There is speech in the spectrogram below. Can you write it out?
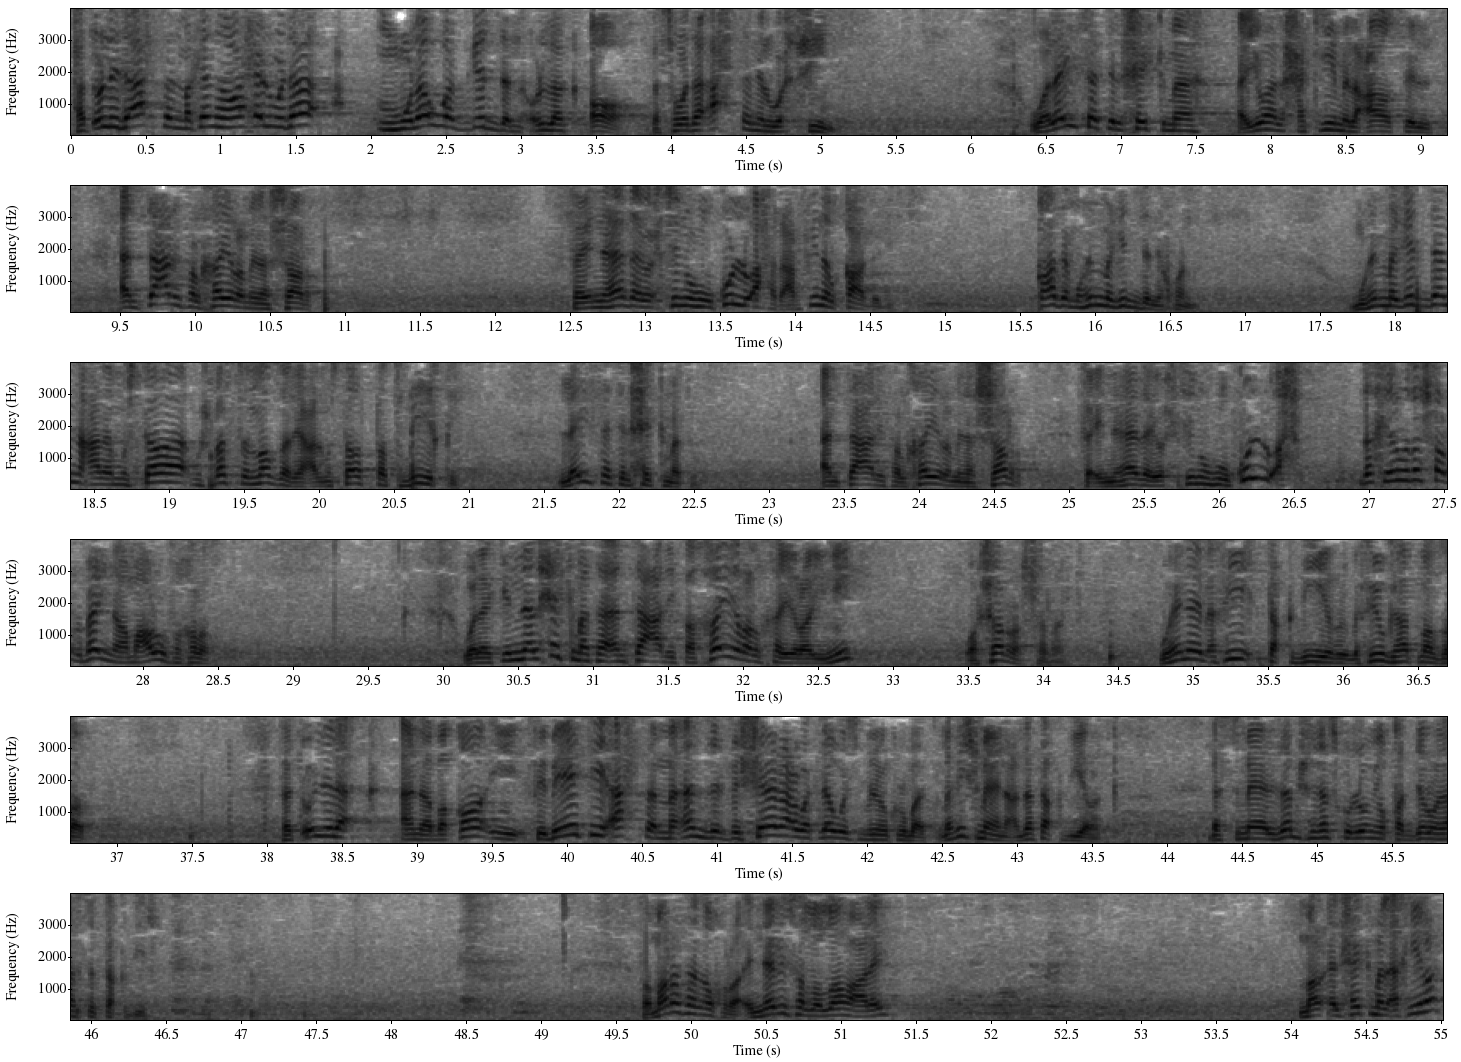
هتقول لي ده أحسن مكان هوا حلو؟ ده ملوث جدا. أقول لك آه بس هو ده أحسن الوحشين. وليست الحكمة أيها الحكيم العاقل أن تعرف الخير من الشر. فإن هذا يحسنه كل أحد. عارفين القاعدة دي؟ قاعدة مهمة جدا يا اخوانا مهمة جدا على مستوى مش بس النظري على المستوى التطبيقي. ليست الحكمة أن تعرف الخير من الشر فإن هذا يحسنه كل أحد. ده خير وده شر باينة معروفة خلاص. ولكن الحكمة أن تعرف خير الخيرين وشر الشرين. وهنا يبقى فيه تقدير يبقى فيه وجهات نظر. فتقول لي لا أنا بقائي في بيتي أحسن ما أنزل في الشارع وأتلوث بالميكروبات. مفيش مانع ده تقديرك. بس ما يلزمش الناس كلهم يقدروا نفس التقدير. فمرة أخرى النبي صلى الله عليه الحكمة الأخيرة؟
